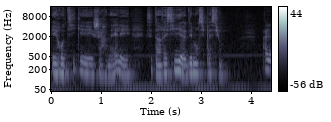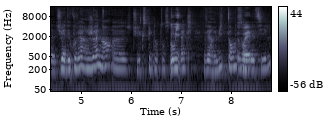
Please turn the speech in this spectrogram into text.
érotique et charnelle, et c'est un récit d'émancipation. Ah, tu l'as découvert jeune, hein, euh, tu l'expliques dans ton spectacle, vers 8 ans, semble-t-il.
